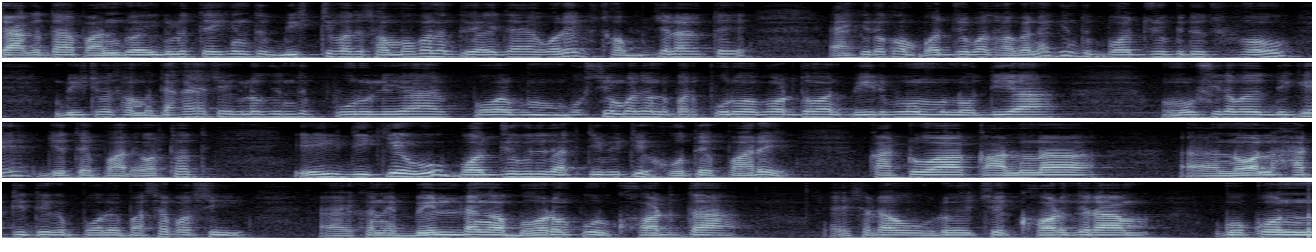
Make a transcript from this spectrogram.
চাকদা, পান্ডুয়া, এগুলোতে কিন্তু বৃষ্টিপাতের সম্ভাবনা দু এক জায়গা করে। সব জেলাতে একই রকম বজ্রপাত হবে না, কিন্তু বজ্রবিদ্যুৎ সহ বৃষ্টিপাত সম্ভব দেখা যাচ্ছে এগুলো কিন্তু পুরুলিয়ার পর পশ্চিম বর্ধমান, পর পূর্ব বর্ধমান, বীরভূম, নদিয়া, মুর্শিদাবাদের দিকে যেতে পারে। অর্থাৎ এই দিকেও বজ্রবিদ্যুৎ অ্যাক্টিভিটি হতে পারে। কাটোয়া, কালনা নলহাটি থেকে পরে পাশাপাশি এখানে বেলডাঙ্গা, বহরমপুর খড়দা এছাড়াও রয়েছে খড়গ্রাম, গোকর্ণ,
